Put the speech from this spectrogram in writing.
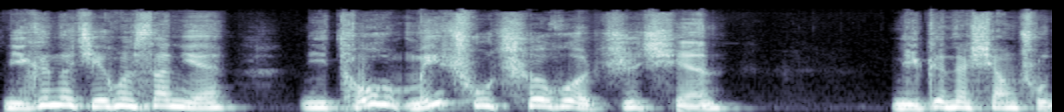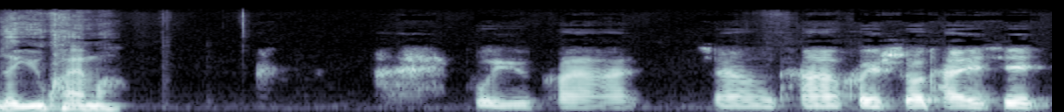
你跟他结婚三年，你头没出车祸之前，你跟他相处的愉快吗？不愉快啊，像他会说他一些，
